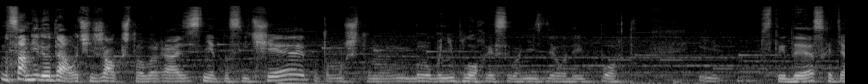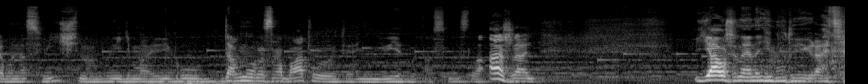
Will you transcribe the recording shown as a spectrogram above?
на самом деле, да, очень жалко, что Oasis нет на свече, потому что ну, было бы неплохо, если бы они сделали порт и с 3DS хотя бы на Switch, но, видимо, игру давно разрабатывают, и они не видят в этом смысла. А жаль. Я уже, наверное, не буду играть.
